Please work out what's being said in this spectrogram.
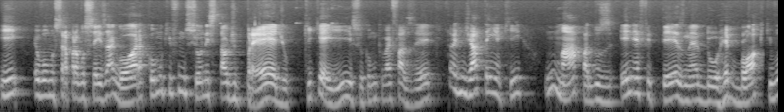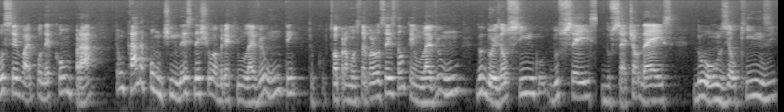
E eu vou mostrar para vocês agora como que funciona esse tal de prédio, o que, que é isso, como que vai fazer. Então a gente já tem aqui um mapa dos NFTs né, do Reblock que você vai poder comprar. Então cada pontinho desse, deixa eu abrir aqui o level 1, tem, só para mostrar para vocês, então tem o level 1, do 2 ao 5, do 6, do 7 ao 10, do 11 ao 15,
